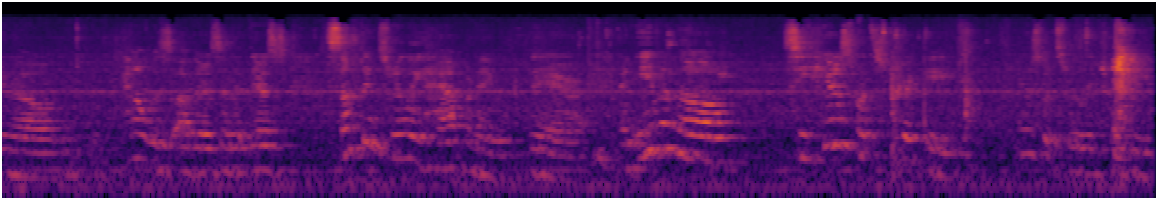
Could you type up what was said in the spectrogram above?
you know, countless others, and there's something's really happening there. And even though, see, here's what's tricky. Here's what's really tricky.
